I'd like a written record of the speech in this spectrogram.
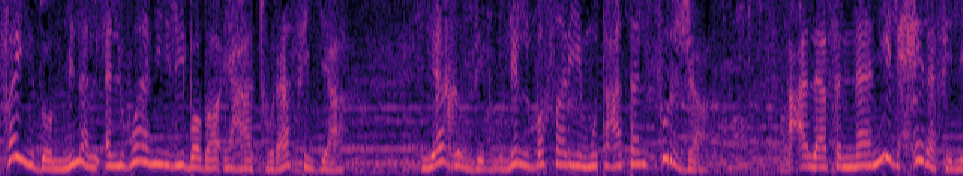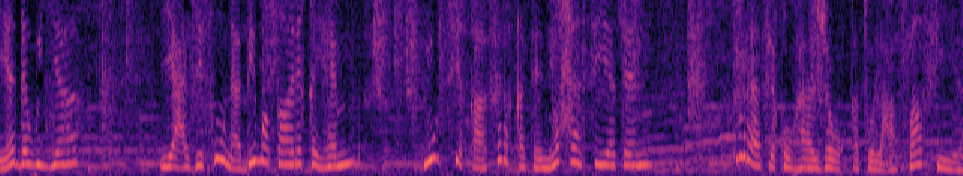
فيض من الألوان لبضائع تراثية يغزل للبصر متعة الفرجة. على فناني الحرف اليدوية يعزفون بمطارقهم موسيقى فرقة نحاسية ترافقها جوقة العصافير.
